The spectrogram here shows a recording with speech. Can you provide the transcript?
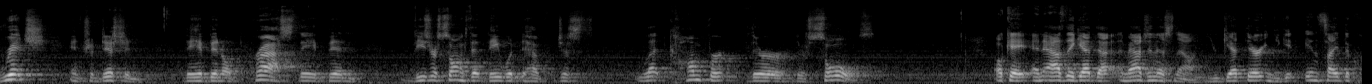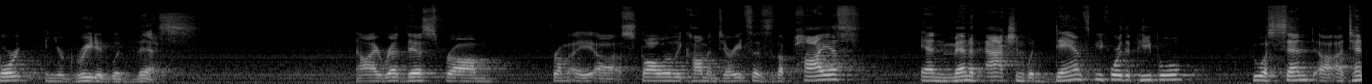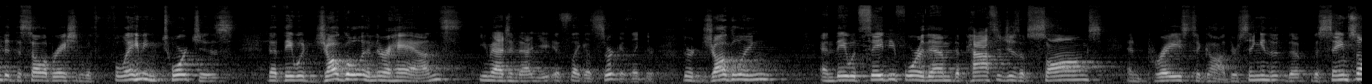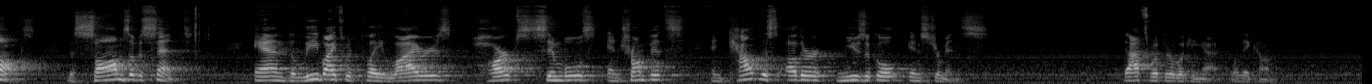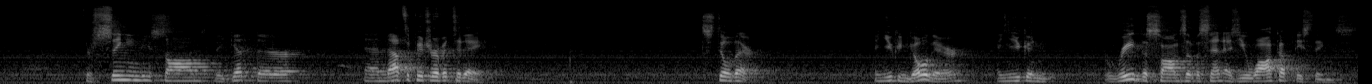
rich in tradition. They have been oppressed. They've been, these are songs that they would have just let comfort their, their souls. Okay, and as they get that, imagine this now. You get there and you get inside the court and you're greeted with this. Now, I read this from, from a uh, scholarly commentary. It says, The pious and men of action would dance before the people who ascend, uh, attended the celebration with flaming torches that they would juggle in their hands. Imagine that. It's like a circus. Like they're, they're juggling, and they would say before them the passages of songs and praise to God. They're singing the, the, the same songs, the Psalms of Ascent. And the Levites would play lyres, harps, cymbals, and trumpets, and countless other musical instruments. That's what they're looking at when they come. They're singing these psalms, they get there, and that's a picture of it today still there. And you can go there and you can read the Psalms of Ascent as you walk up these things.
